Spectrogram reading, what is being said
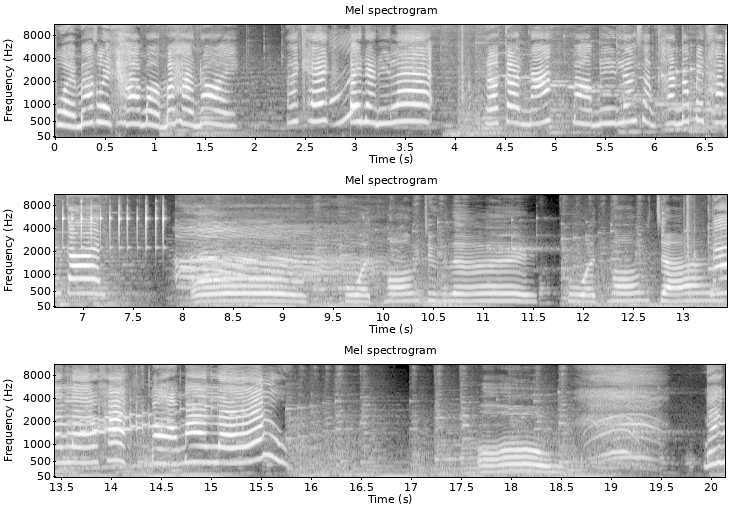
ป่วยมากเลยค่ะหมอมาหาหน่อย โอเค ไปเดี๋ยวนี้แหละรอก่อนนะ หมอมีเรื่องสำคัญต้องไปทำก่อน โอ้ปวดท้องจึงเลย ปวดท้องจัง มาแล้วค่ะ หมอมาแล้ว โอ้ นั่ง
